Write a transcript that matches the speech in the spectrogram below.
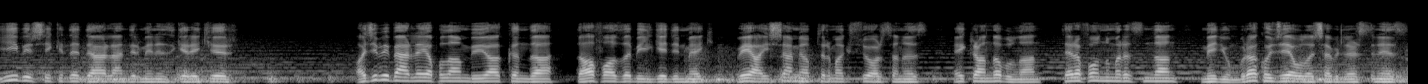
iyi bir şekilde değerlendirmeniz gerekir. Acı biberle yapılan büyü hakkında daha fazla bilgi edinmek veya işlem yaptırmak istiyorsanız ekranda bulunan telefon numarasından Medyum Burak Hoca'ya ulaşabilirsiniz.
